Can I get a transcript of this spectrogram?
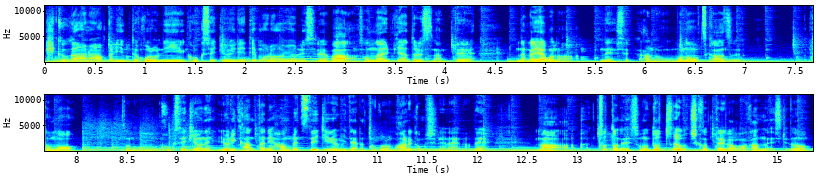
聞く側のアプリのところに国籍を入れてもらうようにすればそんな IP アドレスなんてなんか野暮なねあのものを使わずともその国籍をねより簡単に判別できるみたいなところもあるかもしれないのでまあ、ちょっとね、そのどっちを使ってるかわかんないですけど、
